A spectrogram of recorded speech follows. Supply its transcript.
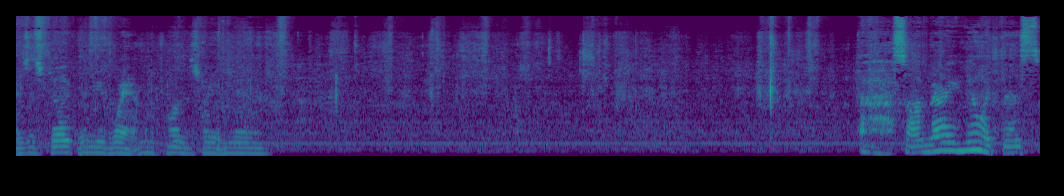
I just feel like we need white. I'm going to pour this right in there. Uh, so I'm very new at this.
